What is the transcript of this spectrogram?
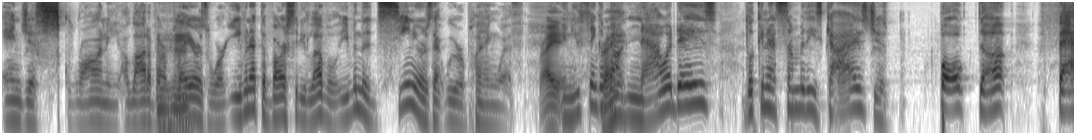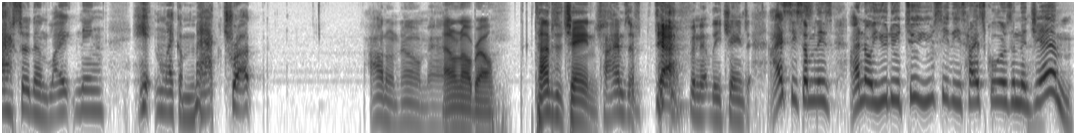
and just scrawny a lot of our Mm-hmm. players were, even at the varsity level, even the seniors that we were playing with. Right, And you think right. about nowadays, looking at some of these guys just bulked up, faster than lightning, hitting like a Mack truck. I don't know, man. I don't know, bro. Times have changed. Times have definitely changed. I see some of these. I know you do too. You see these high schoolers in the gym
